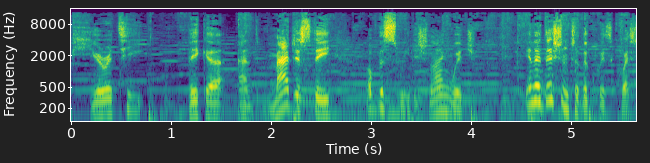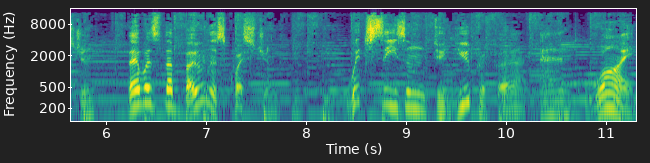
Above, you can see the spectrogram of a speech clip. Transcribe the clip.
purity, vigour, and majesty of the Swedish language. In addition to the quiz question, there was the bonus question Which season do you prefer and why?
